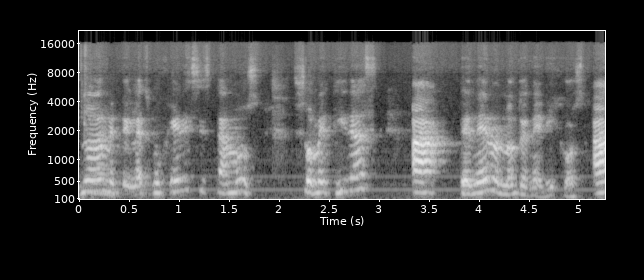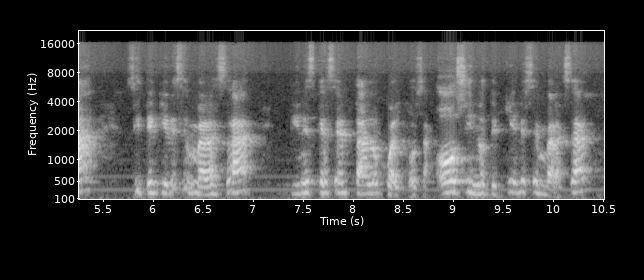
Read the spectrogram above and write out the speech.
Nuevamente, las mujeres estamos sometidas a tener o no tener hijos, a si te quieres embarazar, tienes que hacer tal o cual cosa, o si no te quieres embarazar,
